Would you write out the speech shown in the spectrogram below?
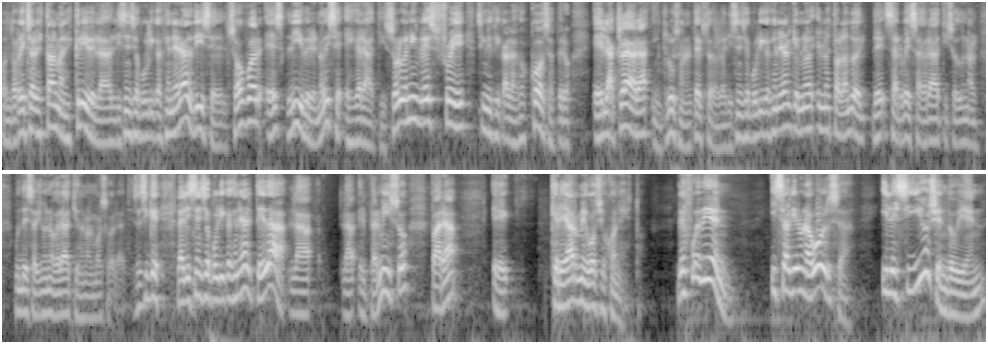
Cuando Richard Stallman escribe la licencia pública general, dice el software es libre, no dice es gratis. Solo en inglés free significa las dos cosas, pero él aclara, incluso en el texto de la licencia pública general, que no, él no está hablando de, de cerveza gratis o de un desayuno gratis o un almuerzo gratis. Así que la licencia pública general te da el permiso para eh, crear negocios con esto. Les fue bien y salieron a bolsa y les siguió yendo bien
